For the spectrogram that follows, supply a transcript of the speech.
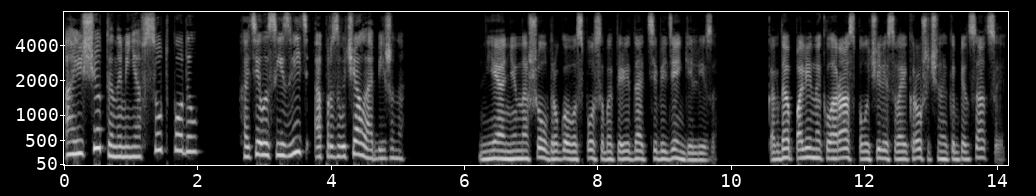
«А еще ты на меня в суд подал?» Хотела съязвить, а прозвучало обиженно. «Я не нашел другого способа передать тебе деньги, Лиза. Когда Полина и Кларас получили свои крошечные компенсации,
